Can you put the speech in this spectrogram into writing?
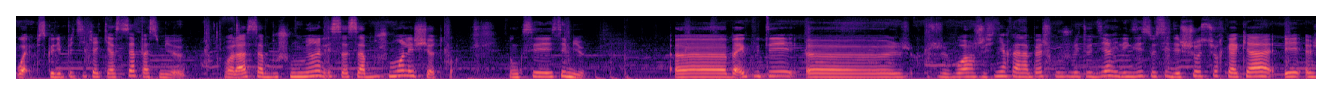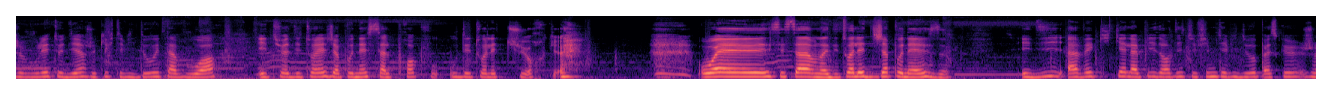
Ouais, parce que les petits cacas, ça passe mieux. Voilà, ça bouche moins, ça, ça bouche moins les chiottes, quoi. Donc, c'est mieux. Euh, bah écoutez, euh, je, vais voir, je vais finir la pêche où je voulais te dire, il existe aussi des chaussures caca et je voulais te dire, je kiffe tes vidéos et ta voix et tu as des toilettes japonaises sales propres ou, des toilettes turques. ouais, c'est ça, on a des toilettes japonaises. Et dis avec quelle appli d'ordi tu filmes tes vidéos parce que je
